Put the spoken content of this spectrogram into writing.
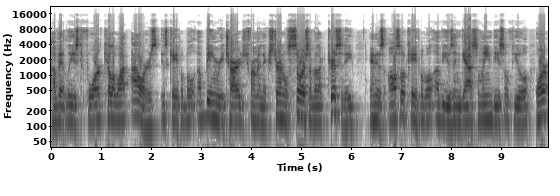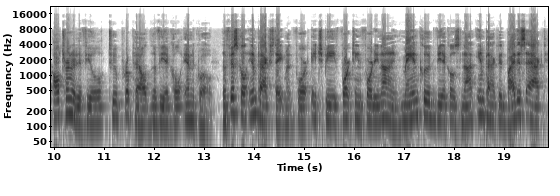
of at least 4 kilowatt hours is capable of being recharged from an external source of electricity and is also capable of using gasoline, diesel fuel, or alternative fuel to propel the vehicle. End quote. The fiscal impact statement for HB 1449 may include vehicles not impacted by this act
